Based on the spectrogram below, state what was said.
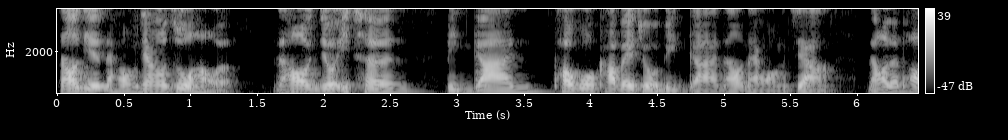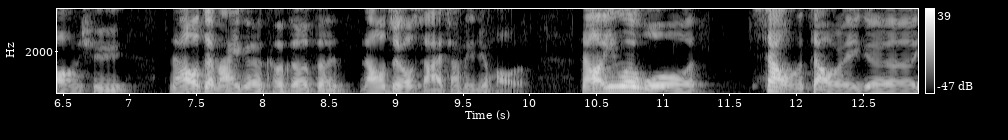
然后你的奶黄酱就做好了，然后你就一层饼干泡过咖啡酒的饼干，然后奶黄酱，然后再泡上去，然后再买一个可可粉，然后最后撒在上面就好了。然后因为我上网找了一个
